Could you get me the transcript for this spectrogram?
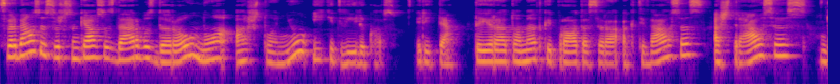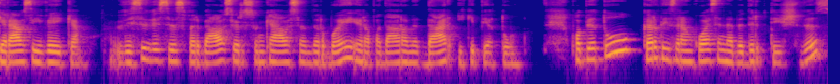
Svarbiausius ir sunkiausius darbus darau nuo 8 iki 12 ryte. Tai yra tuo met, kai protas yra aktyviausias, aštriausias, geriausiai veikia. Visi visi svarbiausi ir sunkiausi darbai yra padaromi dar iki pietų. Po pietų kartais renkuosi nebedirbti iš vis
